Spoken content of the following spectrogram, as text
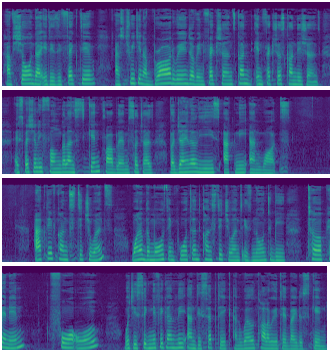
have shown that it is effective as treating a broad range of infections, con- infectious conditions, especially fungal and skin problems such as vaginal yeast, acne, and warts. Active constituents one of the most important constituents is known to be terpinen 4-ol, which is significantly antiseptic and well tolerated by the skin.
